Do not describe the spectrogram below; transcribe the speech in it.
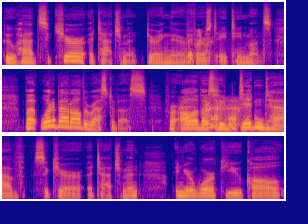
who had secure attachment during their That's first right. 18 months. But what about all the rest of us? For all of us who didn't have secure attachment, in your work, you call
